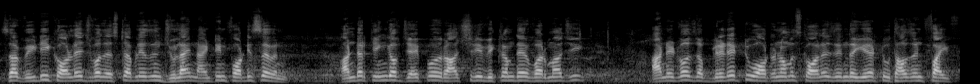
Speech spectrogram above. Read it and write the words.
Sir, VD College was established in July 1947 under King of Jeypore, Rajshri Vikramdev Varmaji, and it was upgraded to autonomous college in the year 2005.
